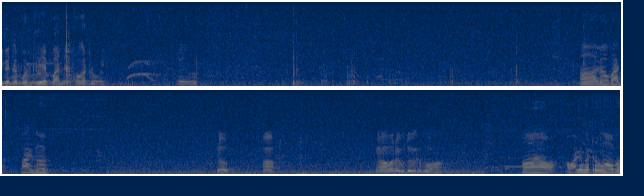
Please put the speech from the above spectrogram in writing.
Ju Jika telepon ke depan deh, kau terus. Ya. Ah, halo pan. Pak ke? Lo. Ha. Ya, baru betul ke rumah. Ah, awak lu ngatro apa?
